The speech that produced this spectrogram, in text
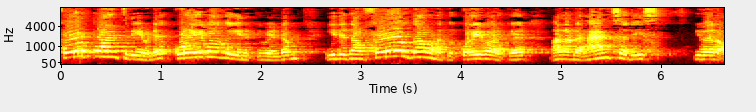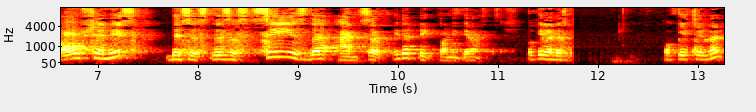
four point three விட குறைவாக இருக்க வேண்டும். இதுதான் ஃபோர் தான் உனக்கு குறைவா இருக்கு. அதனோட answer is your option is this is this is C is the answer இதை டிக் பண்ணிக்கிறேன் ஓகே லெட் ஓகே சில்ட்ரன்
